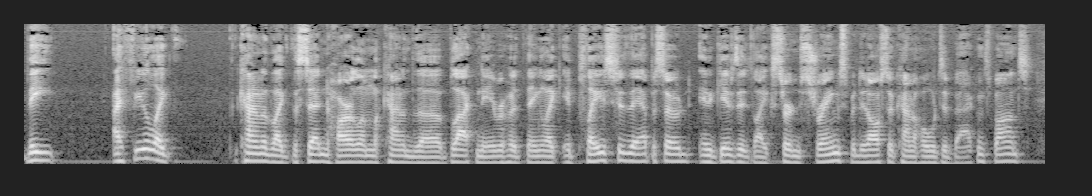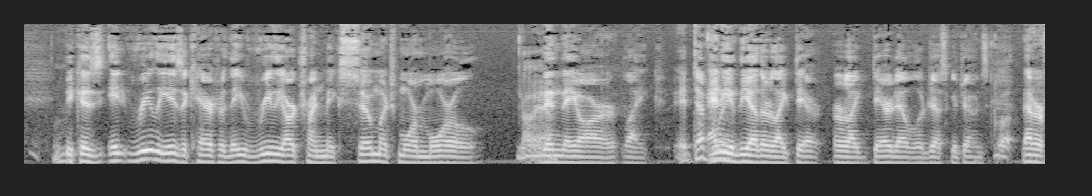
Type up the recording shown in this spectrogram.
they, I feel like kind of like the set in Harlem, kind of the black neighborhood thing, like it plays through the episode and it gives it like certain strengths, but it also kind of holds it back in spots because it really is a character they really are trying to make so much more moral Oh, yeah. than they are like It definitely- any of the other like Dare or like Daredevil or Jessica Jones Well- that are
